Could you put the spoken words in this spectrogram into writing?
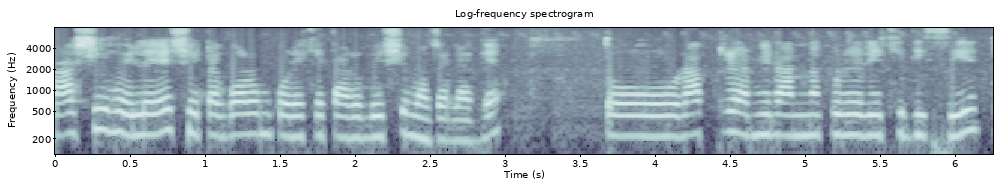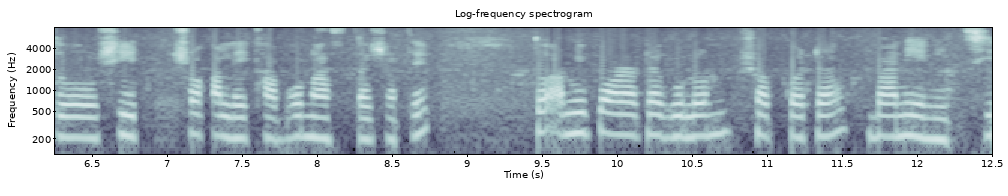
বাসি হইলে সেটা গরম করে খেতে আরও বেশি মজা লাগে। তো রাত্রে আমি রান্না করে রেখে দিছি, তো সে সকালে খাব নাস্তার সাথে। তো আমি পরাটাগুলো সব কটা বানিয়ে নিচ্ছি।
